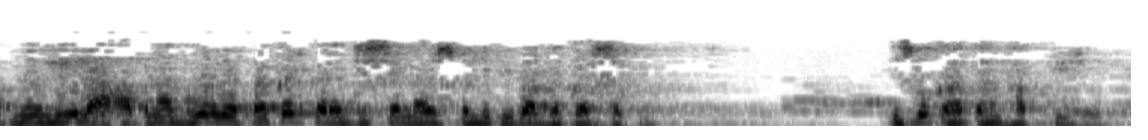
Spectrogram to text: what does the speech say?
अपनी लीला, अपना गुण वे प्रकट करें, जिससे मैं उसको लिपिबद्ध कर सकूँ। इसको कहते हैं भक्ति योग।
